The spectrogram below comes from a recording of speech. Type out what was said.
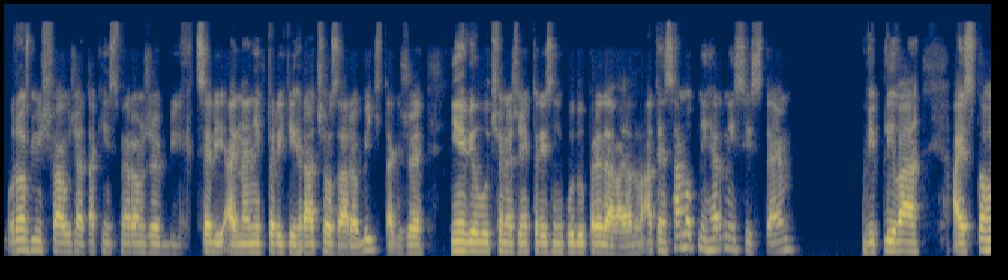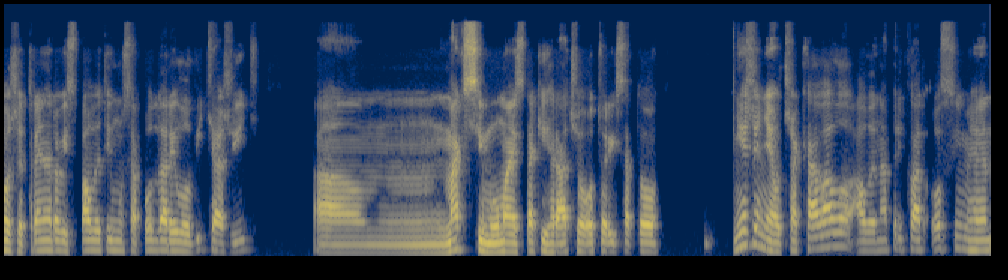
rozmýšľajú už aj takým smerom, že by chceli aj na niektorých tých hráčov zarobiť, takže nie je vylúčené, že niektorí z nich budú predávať. A ten samotný herný systém vyplýva aj z toho, že trénerovi Spallettimu sa podarilo vyťažiť um, maximum aj z takých hráčov, o ktorých sa to nie, že neočakávalo, ale napríklad Osimhen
